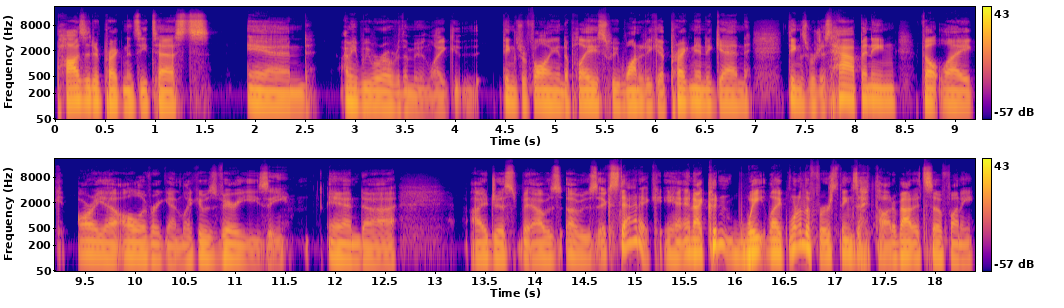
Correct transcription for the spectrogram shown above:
positive pregnancy tests. And I mean, we were over the moon. Like things were falling into place. We wanted to get pregnant again. Things were just happening. Felt like Aria all over again. Like it was very easy. And uh, I just I was I was ecstatic and I couldn't wait. Like one of the first things I thought about. It's so funny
